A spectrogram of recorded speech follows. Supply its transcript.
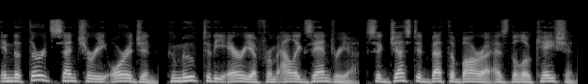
In the 3rd century Origen, who moved to the area from Alexandria, suggested Bethabara as the location.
